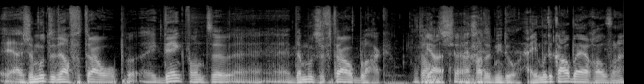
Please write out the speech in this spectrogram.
ja, ze moeten dan vertrouwen op, ik denk, want dan moeten ze vertrouwen op Blaak. Want anders en- gaat het niet door. Ja, je moet de Kouberg over, hè?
